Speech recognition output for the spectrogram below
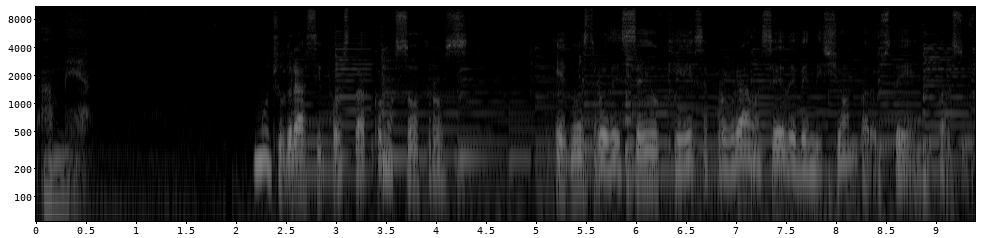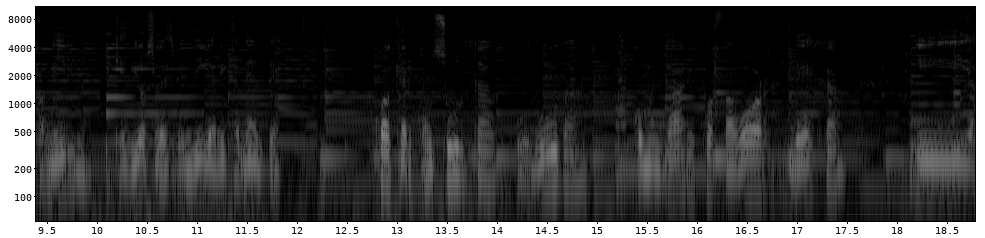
Amén. Muchas gracias por estar con nosotros. Es nuestro deseo que ese programa sea de bendición para usted y para su familia. Que Dios les bendiga ricamente. Cualquier consulta o duda comentario, por favor, deja y um,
